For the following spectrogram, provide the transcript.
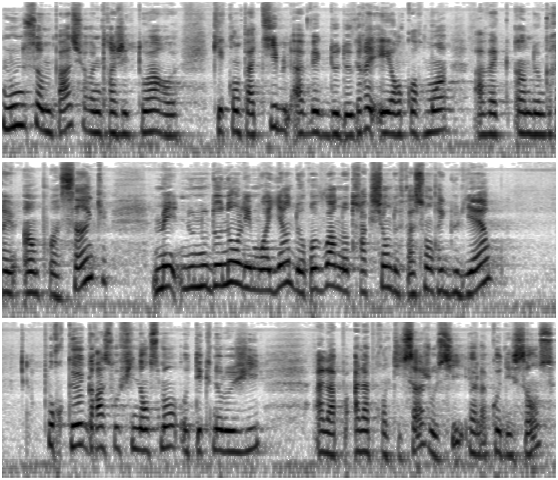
Nous ne sommes pas sur une trajectoire euh, qui est compatible avec 2 degrés et encore moins avec 1 degré 1.5. Mais nous nous donnons les moyens de revoir notre action de façon régulière pour que, grâce au financement, aux technologies, à l'apprentissage aussi et à la connaissance,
